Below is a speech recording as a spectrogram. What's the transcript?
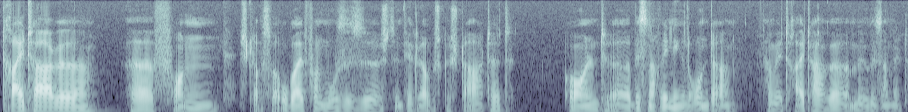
drei Tage äh, von, ich glaube, es war oberhalb von Mosel-Sürsch, sind wir, glaube ich, gestartet. Und äh, bis nach Winningen runter haben wir drei Tage Müll gesammelt.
